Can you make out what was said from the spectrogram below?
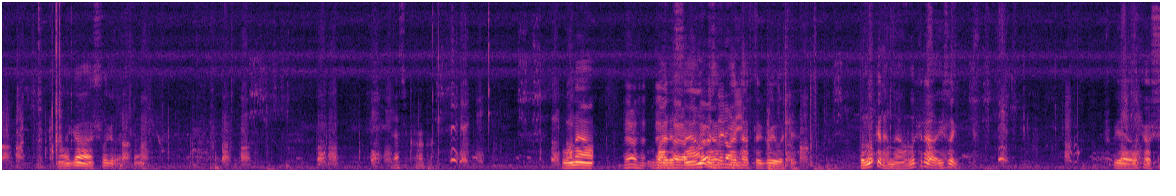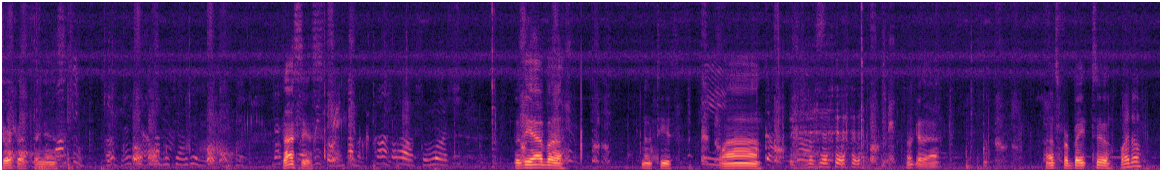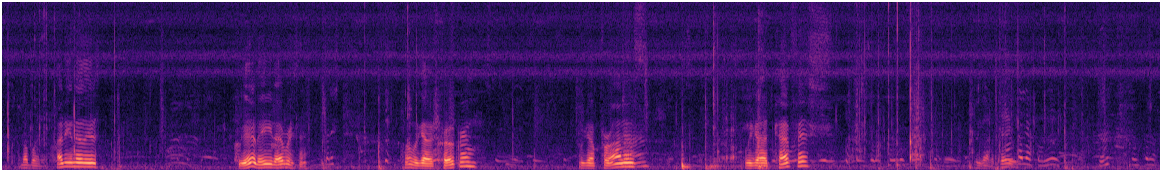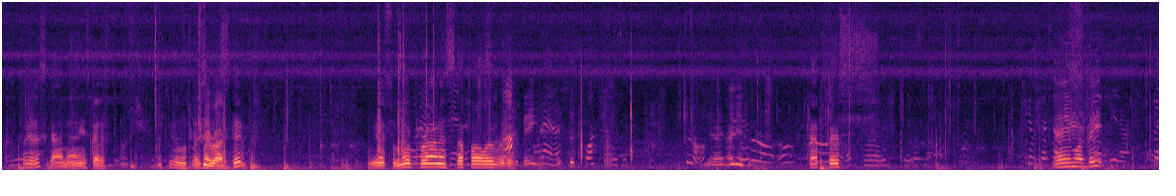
My gosh, look at that thing. That's a croaker. Well, now, There's, a, by the there's sound, there's I, I have to agree with you. But look at him now. Look at how he's like. Yeah, look how sharp that thing is. Gracias. Does he have uh, no teeth? Wow. Look at that. That's for bait too. Bueno? No bueno. How do you know these? Yeah, they eat everything. Oh, we got a croaker. We got piranhas. We got catfish. We got a pig. Look at this guy, man. He's got a. He's almost Where's place my with rod? Stick. We got some more piranha stuff all over there. Yeah, I, I need. catfish. Yeah, any more bait?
